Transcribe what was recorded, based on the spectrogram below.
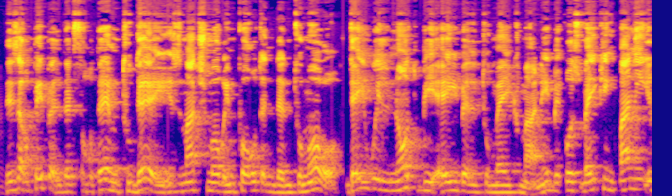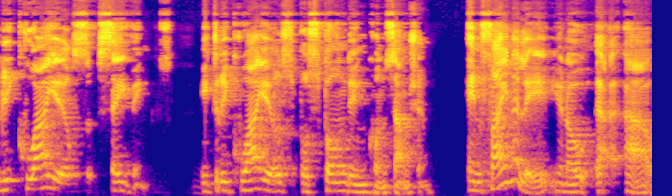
Mm-hmm. These are people that for them today is much more important than tomorrow. They will not be able to make money because making money requires savings. It requires postponing consumption. And finally, you know, uh, uh,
